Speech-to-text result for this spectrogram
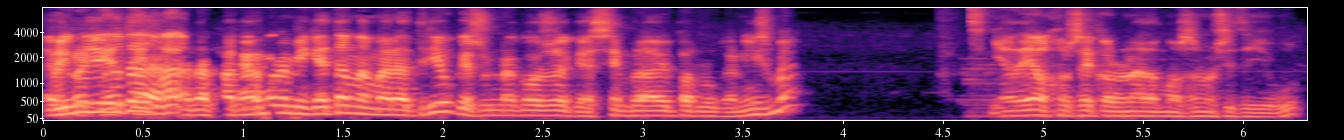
He vingut perquè vingut aquest a, tema- a despegar-me una miqueta en la maratriu, que és una cosa que sempre va bé per l'organisme. Ja ho deia el José Coronado amb els anuncis de iogurt.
